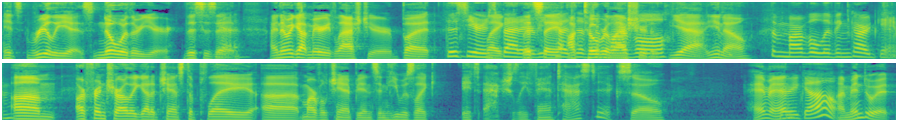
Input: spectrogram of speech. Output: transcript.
it really is. No other year. This is it. I know we got married last year, but This year is like better let's say October last year. To, yeah, you know. the Marvel living card game. Um, our friend Charlie got a chance to play uh, Marvel Champions, and he was like, "It's actually fantastic." So, hey man, there you go. I'm into it.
